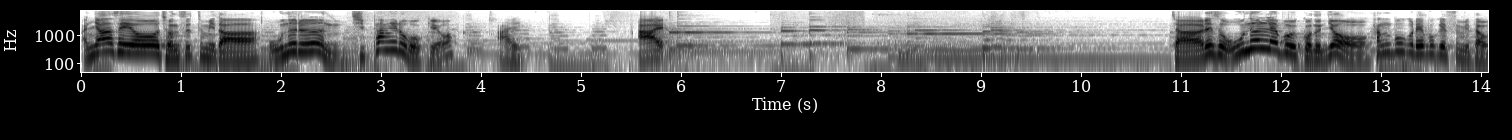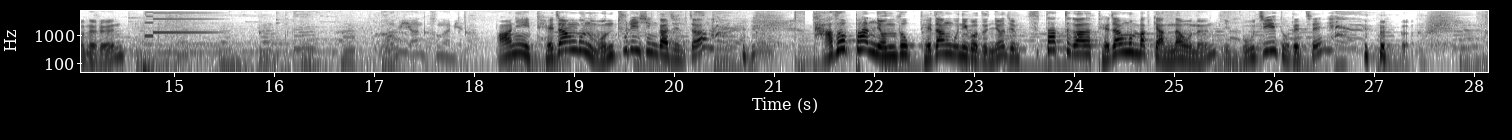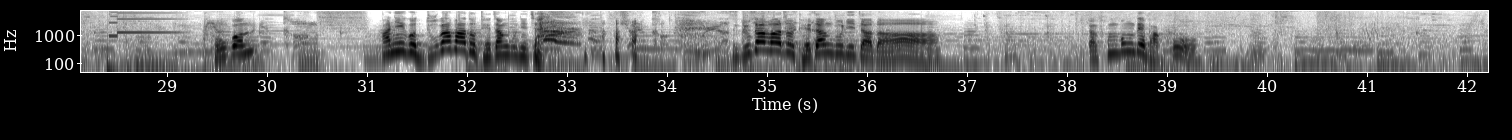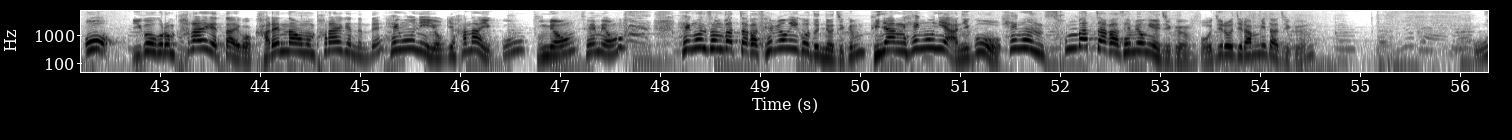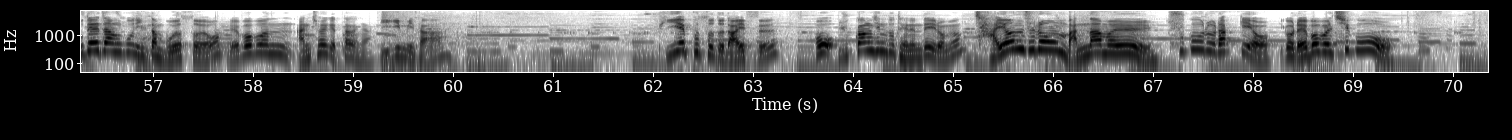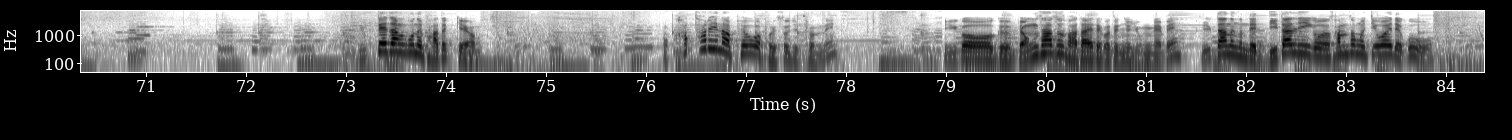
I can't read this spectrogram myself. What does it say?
안녕하세요 전스트입니다. 오늘은 지팡이로 볼게요. 아이 아이. 자 그래서 오늘 해볼 거는요 항복을 해보겠습니다 오늘은. 아니 대장군 원툴이신가 진짜? 다섯 판 연속 대장군이거든요. 지금 스타트가 대장군밖에 안 나오는. 이 뭐지 도대체? 컴 아니 이거 누가 봐도 대장군이잖아 누가 봐도 대장군이잖아. 일단 선봉대 받고. 어? 이거 그럼 팔아야겠다 이거 가렛 나오면 팔아야겠는데? 행운이 여기 하나 있고 두 명, 세 명? 행운 선받자가 세 명이거든요 지금 그냥 행운이 아니고 행운 선받자가 세 명이에요 지금 어지러질합니다 지금 5대 장군 일단 모였어요. 랩업은 안 쳐야겠다 그냥. 이깁니다. BF 소드 나이스. 어? 육광신도 되는데 이러면? 자연스러운 만남을 추구를 할게요. 이거 랩업을 치고 6대 장군을 받을게요. 어, 카타리나 페오가 벌써 집혔네? 이거 그 명사수 받아야 되거든요 6렙에. 일단은 근데 니달리 이거 삼성을 띄워야 되고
